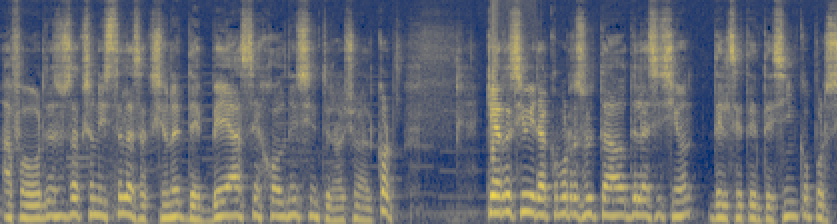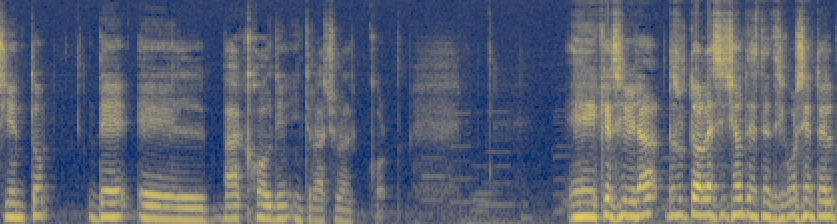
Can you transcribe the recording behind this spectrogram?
a favor de sus accionistas las acciones de BAC Holdings International Corp, que recibirá como resultado de la decisión del 75% del BAC Holding International Corp eh, que recibirá resultado de la decisión del 75% del,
